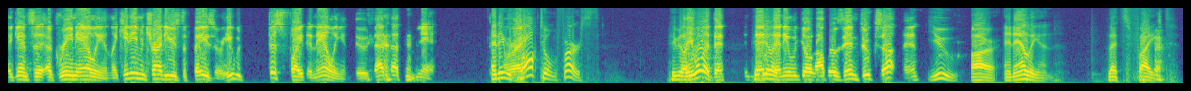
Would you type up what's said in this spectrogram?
against a, a green alien. Like he didn't even try to use the phaser. He would fist fight an alien, dude. That that's the man. And he would All right. talk to him first. He'd be Well, like, he would. Then then, like- then he would go elbows in, dukes up, man. "You are an alien. Let's fight."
